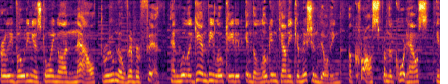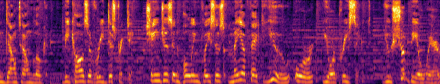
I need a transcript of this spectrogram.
Early voting is going on now through November 5th and will again be located in the Logan County Commission building across from the courthouse in downtown Logan. Because of redistricting, changes in polling places may affect you or your precinct you should be aware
